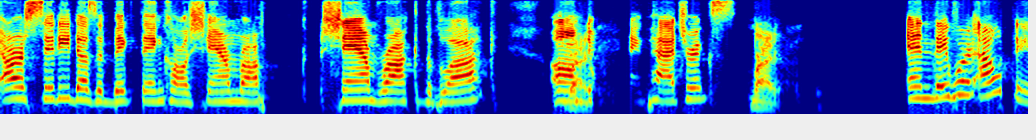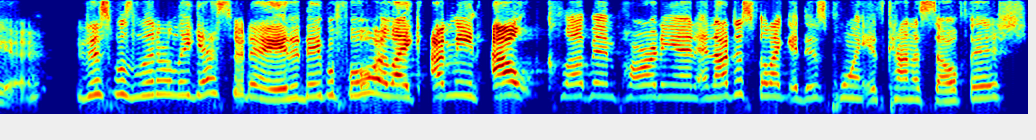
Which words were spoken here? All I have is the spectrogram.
our city does a big thing called Shamrock Shamrock the Block, um, right. St. Patrick's, right? And they were out there. This was literally yesterday and the day before. Like, I mean, out clubbing, partying, and I just feel like at this point it's kind of selfish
